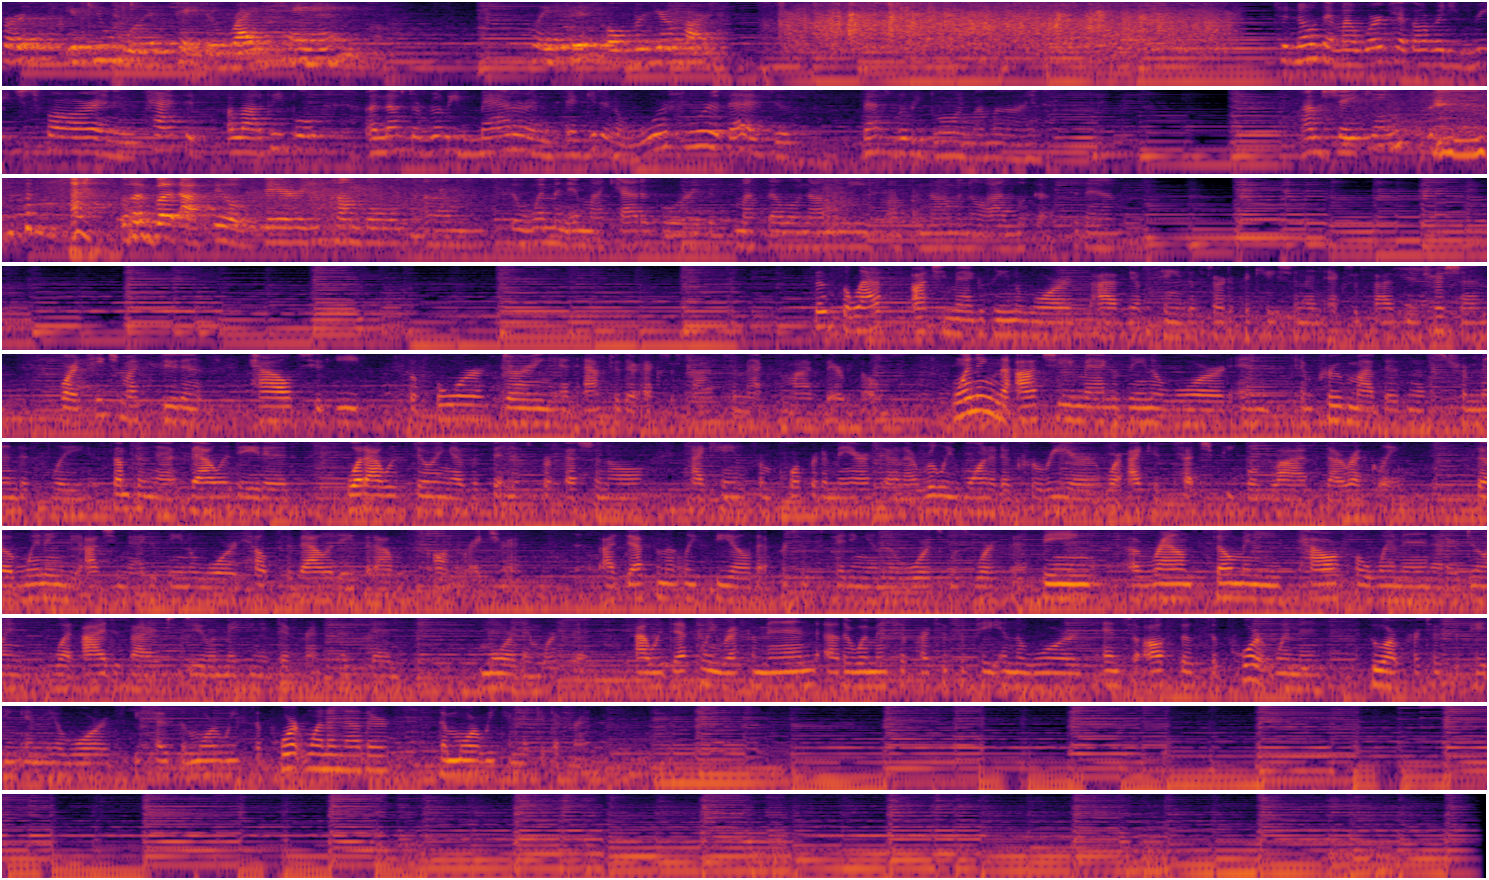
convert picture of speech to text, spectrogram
First, if you would, take your right hand, place it over your heart. To know that my work has already reached far and impacted a lot of people enough to really matter and, and get an award for it, that is just, that's really blowing my mind. I'm shaking, but, I feel very humbled. Um, the women in my category, my fellow nominees are phenomenal. I look up to them. Since the last Achi Magazine Awards, I've obtained a certification in exercise nutrition where I teach my students how to eat before, during, and after their exercise to maximize their results. Winning the Achi Magazine Award and improved my business tremendously. It's something that validated what I was doing as a fitness professional. I came from corporate America and I really wanted a career where I could touch people's lives directly. So winning the Achi Magazine Award helped to validate that I was on the right track. I definitely feel that participating in the awards was worth it. Being around so many powerful women that are doing what I desire to do and making a difference has been more than worth it. I would definitely recommend other women to participate in the awards and to also support women who are participating in the awards because the more we support one another, the more we can make a difference.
